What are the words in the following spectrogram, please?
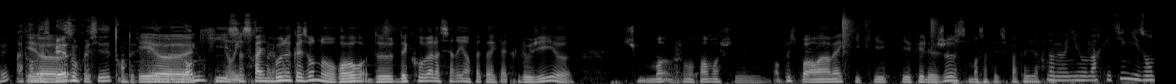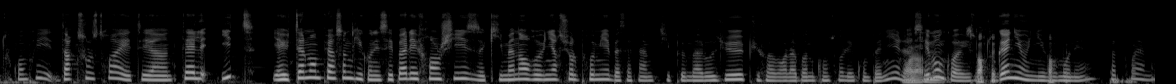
Oui, à et, 30 FPS, on précise, 30 FPS, Et euh, Bloodborne. qui, Oui. ce sera une bonne occasion de, re- de découvrir la série en fait avec la trilogie. euh, je- moi, enfin, moi, je, en plus, pour avoir un mec qui, qui, qui ait fait les jeux, ça- moi, ça me fait super plaisir. Non, mais au niveau marketing, ils ont tout compris. Dark Souls 3 a été un tel hit. Il y a eu tellement de personnes qui connaissaient pas les franchises, qui maintenant revenir sur le premier, bah, ça fait un petit peu mal aux yeux. Puis il faut avoir la bonne console et compagnie. Et là, Voilà. c'est bon, quoi. Ils ont parfait. tout gagné au niveau Parfait. monnaie. hein. Pas de problème.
